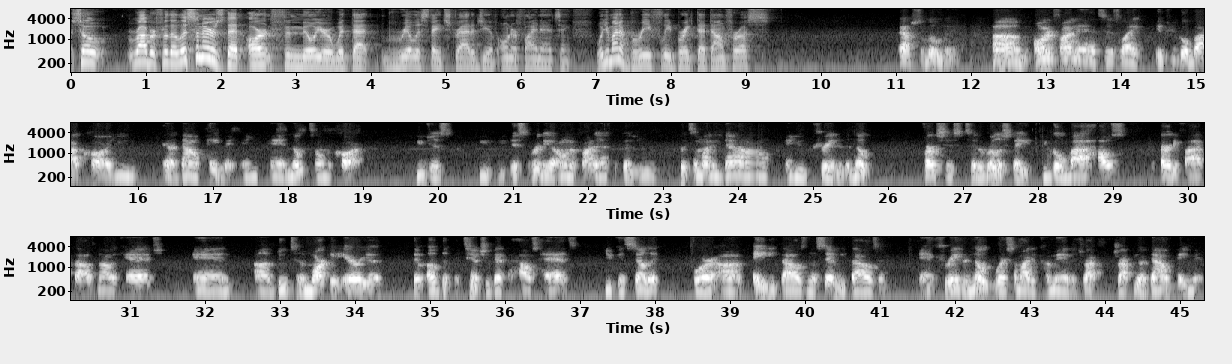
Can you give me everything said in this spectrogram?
So, Robert, for the listeners that aren't familiar with that real estate strategy of owner financing, would you mind to briefly break that down for us? Absolutely. Um, owner finance is like if you go buy a car, you pay a down payment and you pay notes on the car. You just you, it's really an owner finance because you put some money down and you created a note. Versus to the real estate, you go buy a house for thirty-five thousand dollar cash, and uh, due to the market area of the potential that the house has, you can sell it for um, eighty thousand or seventy thousand, and create a note where somebody come in and drop drop you a down payment.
